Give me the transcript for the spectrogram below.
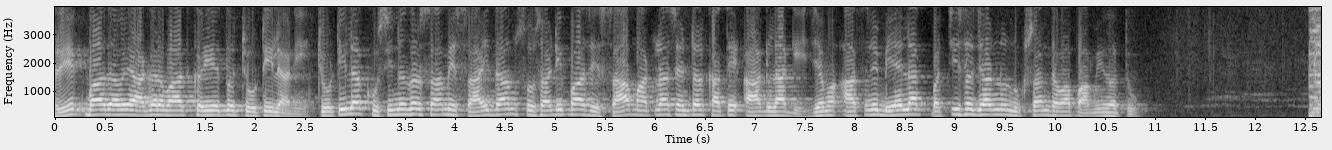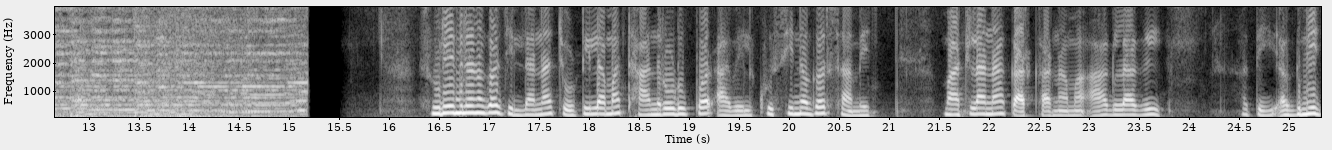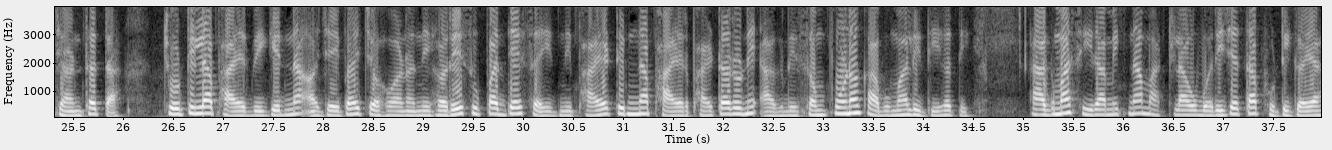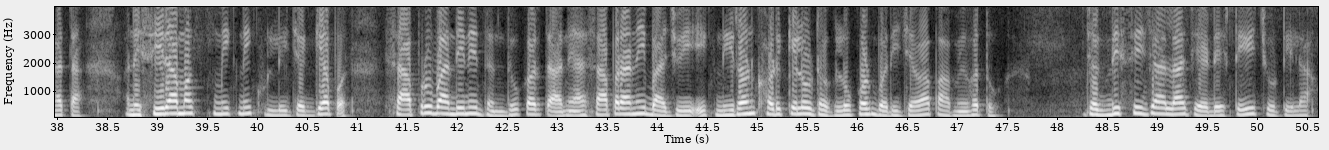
Break બાદ હવે આગળ વાત કરીએ તો ચોટીલાની. ચોટીલા ખુશીનગર સામે સાઈધામ સોસાયટી પાસે સા માટલા સેન્ટર ખાતે આગ લાગી, જેમાં આશરે બે લાખ પચીસ હજારનું નુકસાન થવા પામ્યું હતું. સુરેન્દ્રનગર જિલ્લાના ચોટીલામાં થાન રોડ ઉપર આવેલ ખુશીનગર સામે માટલાના કારખાનામાં આગ લાગી હતી. અગ્નિ જાણ થતાં ચોટીલા ફાયર બ્રિગેડના અજયભાઈ ચૌહાણ અને હરેશ ઉપાધ્યાય સહિતની ફાયર ટીમના ફાયર ફાઇટરોને આગને સંપૂર્ણ કાબૂમાં લીધી હતી. આગમાં સિરામિકના માટલાઓ બળી જતા ફૂટી ગયા હતા અને સિરામિકની ખુલ્લી જગ્યા પર સાપરું બાંધીને ધંધો કરતા અને આ સાપરાની બાજુએ એક નિરણ ખડકેલો ઢગલો પણ બળી જવા પામ્યો હતો. જગદીશસિંહ ઝાલા જેડેશ ટીવી, ચોટીલા.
